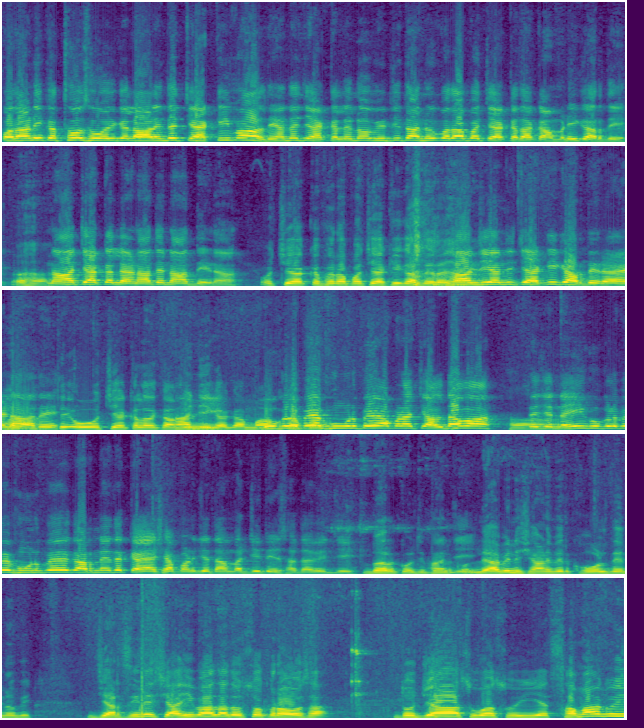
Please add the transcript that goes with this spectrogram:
ਪਤਾ ਨਹੀਂ ਕਿੱਥੋਂ ਸੋਚ ਕੇ ਲਾ ਲੈਂਦੇ ਚੈੱਕ ਹੀ ਭਾਲਦੇ ਆਂਦੇ ਚੈੱਕ ਲੈ ਲਓ ਵੀਰ ਜੀ ਤੁਹਾਨੂੰ ਪਤਾ ਆਪਾਂ ਚੈੱਕ ਦਾ ਕੰਮ ਨਹੀਂ ਕਰਦੇ। ਨਾ ਚੈੱਕ ਲੈਣਾ ਤੇ ਨਾ ਦੇਣਾ। ਉਹ ਚੈੱਕ ਫਿਰ ਆਪਾਂ ਚੈੱਕ ਹੀ ਕਰਦੇ ਰਹੇ ਹਾਂਜੀ ਹਾਂਜੀ ਚੈੱਕ ਹੀ ਕਰਦੇ ਰਹੇ ਨਾ ਤੇ। ਤੇ ਉਹ ਚੈੱਕ ਵਾਲਾ ਕੰਮ ਹੀ ਨਹੀਂ ਹੈਗਾ ਮਾਫ ਗੂਗਲ ਪੇ ਫੋਨ ਪੇ ਆਪਣਾ ਚੱਲਦਾ ਵਾ। ਤੇ ਜੇ ਨਹੀਂ ਗੂਗਲ ਪੇ ਫੋਨ ਪੇ ਕਰਨੇ ਤੇ ਕੈਸ਼ ਆਪਾਂ ਨੂੰ ਜਿੱਦਾਂ ਮਰਜ਼ੀ ਦੇ ਸਕਦਾ ਵੀਰ ਜੀ। ਬਿਲਕੁਲ ਜੀ ਬਿਲਕੁਲ। ਲਿਆ ਵੀ ਨਿਸ਼ਾਨ ਵੀਰ ਖੋਲ ਦੇ ਨੂੰ ਵੀ। ਜਰਸੀ ਦੇ ਸ਼ਾਹੀਵਾਲ ਦਾ ਦੋਸਤੋ ਕ੍ਰੋਸ ਆ। ਦੂਜਾ ਸੂਆ ਸੂਈ ਹੈ। ਸਮਾਂ ਕੋਈ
